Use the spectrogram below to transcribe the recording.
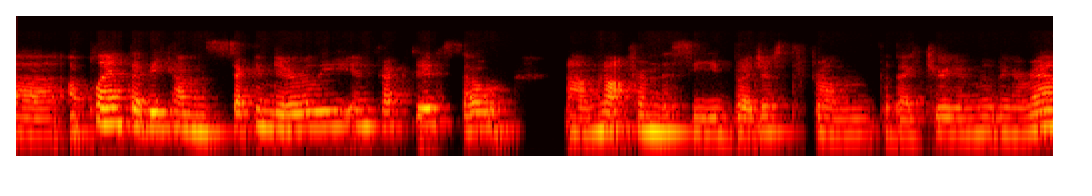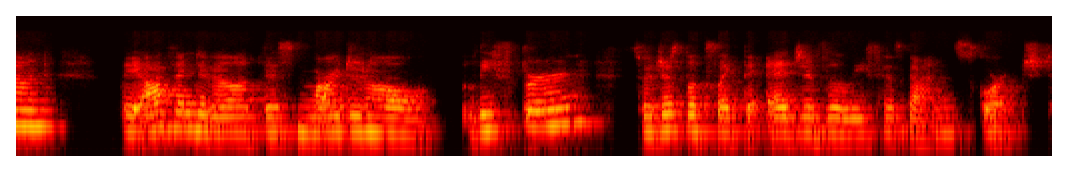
uh, a plant that becomes secondarily infected, so um, not from the seed, but just from the bacteria moving around, they often develop this marginal leaf burn. So it just looks like the edge of the leaf has gotten scorched.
